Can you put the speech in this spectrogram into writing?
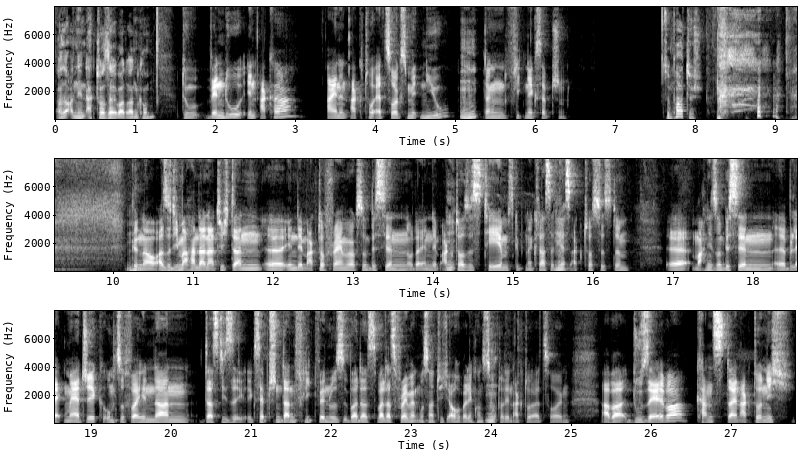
also an den Aktor selber drankommen. Du, wenn du in Acker einen Aktor erzeugst mit New, dann fliegt eine Exception. Sympathisch. Genau, also die machen da natürlich dann äh, in dem Actor-Framework so ein bisschen oder in dem Actor-System, es gibt eine Klasse, die heißt Actor-System, äh, machen die so ein bisschen äh, Black Magic, um zu verhindern, dass diese Exception dann fliegt, wenn du es über das, weil das Framework muss natürlich auch über den Konstruktor den Aktor erzeugen. Aber du selber kannst deinen Aktor nicht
